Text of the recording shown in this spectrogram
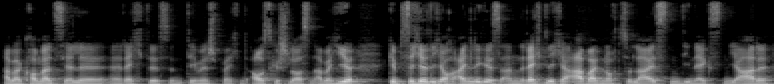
Aber kommerzielle äh, Rechte sind dementsprechend ausgeschlossen. Aber hier gibt es sicherlich auch einiges an rechtlicher Arbeit noch zu leisten die nächsten Jahre,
